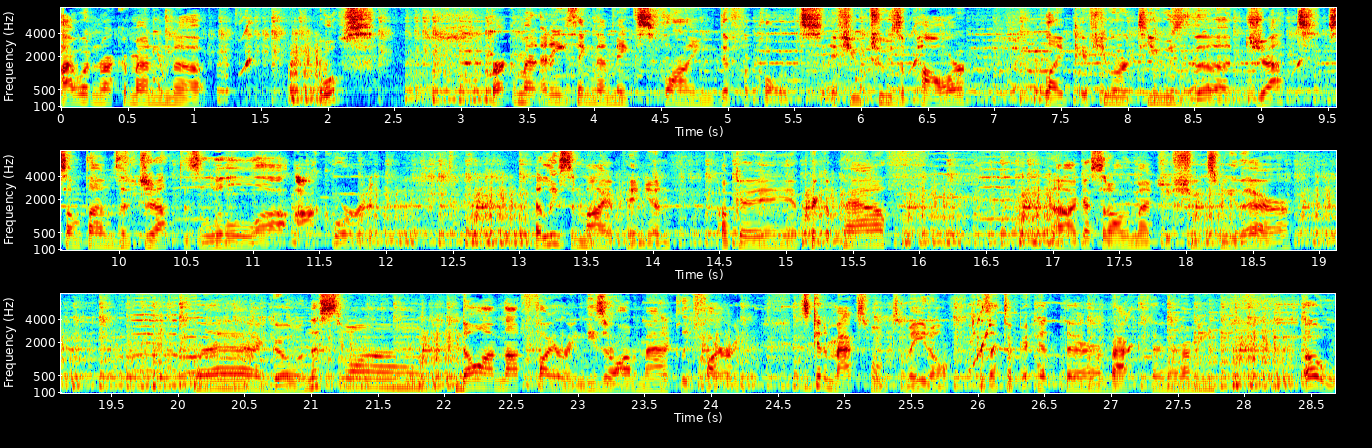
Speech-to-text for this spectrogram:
I wouldn't recommend, uh, whoops. Recommend anything that makes flying difficult if you choose a power. Like, if you were to use the jet, sometimes the jet is a little uh, awkward. At least in my opinion. Okay, pick a path. Uh, I guess it automatically shoots me there. There, go in this one. No, I'm not firing. These are automatically firing. Let's get a maximum tomato, because I took a hit there, back there, I mean. Oh!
